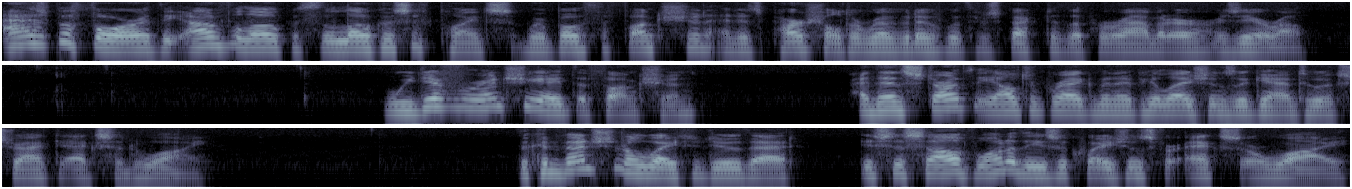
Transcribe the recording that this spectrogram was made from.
As before, the envelope is the locus of points where both the function and its partial derivative with respect to the parameter are zero. We differentiate the function and then start the algebraic manipulations again to extract x and y. The conventional way to do that is to solve one of these equations for x or y,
